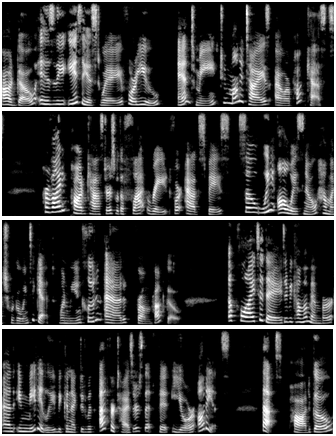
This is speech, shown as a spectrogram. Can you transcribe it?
Podgo is the easiest way for you and me to monetize our podcasts, providing podcasters with a flat rate for ad space so we always know how much we're going to get when we include an ad from Podgo. Apply today to become a member and immediately be connected with advertisers that fit your audience. That's podgo.co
